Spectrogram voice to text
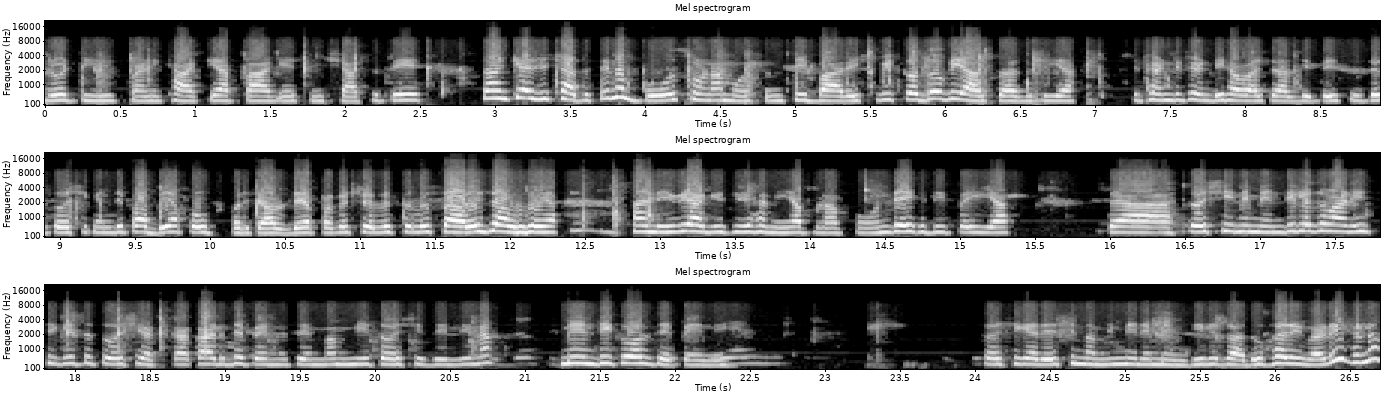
ਰੋਟੀ ਪਾਣੀ ਖਾ ਕੇ ਆਪਾਂ ਆ ਗਏ ਸੀ ਛੱਤ ਤੇ। ਤਾਂ ਕਿ ਅੱਜ ਛੱਤ ਤੇ ਨਾ ਬਹੁਤ ਸੋਹਣਾ ਮੌਸਮ ਸੀ, ਬਾਰਿਸ਼ ਵੀ ਕਦੋਂ ਵੀ ਆ ਸਕਦੀ ਆ। ਤੇ ਠੰਡੀ ਠੰਡੀ ਹਵਾ ਚੱਲਦੀ ਪਈ ਸੀ ਤੇ ਤੋਸ਼ੀ ਕਹਿੰਦੇ, ਭਾਬੀ, ਆਪਾਂ ਉੱਪਰ ਚੱਲਦੇ ਆਪਾਂ ਕਿਹਾ, ਚਲੋ ਚਲੋ, ਸਾਰੇ ਚੱਲਦੇ ਆ ਹਨੀ ਵੀ ਆ ਗਈ ਸੀ, ਹਨੀ ਆਪਣਾ ਫੋਨ ਦੇਖਦੀ ਪਈ ਆ। ਤਾਂ ਤੋਸ਼ੀ ਨੇ ਮਹਿੰਦੀ ਲਗਵਾਣੀ ਸੀਗੀ ਤੇ ਤੋਸ਼ੀ ਅੱਕਾ ਕੱਢਦੇ ਪਏ ਨੇ ਤੇ ਮੰਮੀ ਤੋਸ਼ੀ ਦੇ ਲਈ ਨਾ ਮਹਿੰਦੀ ਘੋਲਦੇ ਪਏ ਨੇ। ਤੋਸ਼ੀ ਕਹਿੰਦੇ ਸੀ, ਮੰਮੀ, ਮੇਰੇ ਮਹਿੰਦੀ ਲਗਾ ਦਿਓ ਹਰੀ ਵਾਲੀ, ਹੈਨਾ?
